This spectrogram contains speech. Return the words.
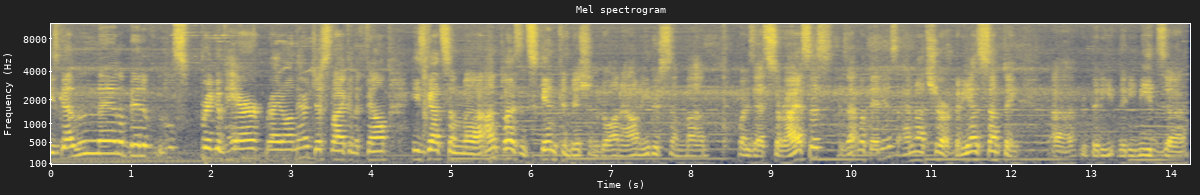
He's got a little bit of little sprig of hair right on there, just like in the film. He's got some uh, unpleasant skin condition going on, either some, uh, what is that, psoriasis? Is that what that is? I'm not sure, but he has something uh, that he that he needs uh,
